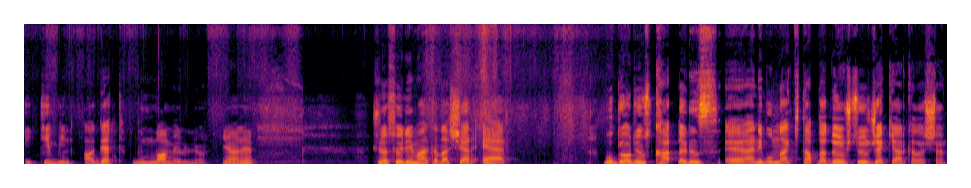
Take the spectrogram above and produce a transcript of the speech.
2000 adet bundan veriliyor. Yani şunu söyleyeyim arkadaşlar eğer bu gördüğünüz kartlarınız e, hani bunlar kitapla dönüştürülecek ya arkadaşlar.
